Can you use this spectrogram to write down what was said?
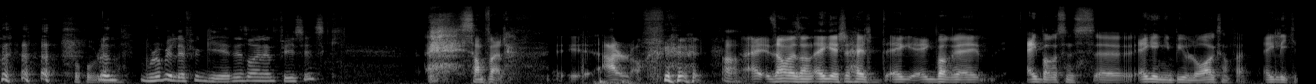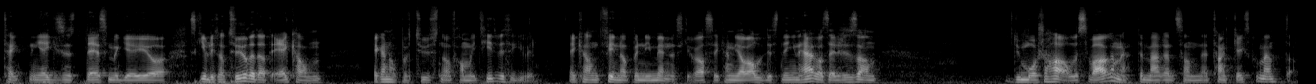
på problemet. Men hvordan vil det fungere sånn rent fysisk? Samfell. I don't know. ah. sånn, jeg er ikke helt Jeg, jeg bare jeg bare synes, uh, Jeg er ingen biolog. Samtidig. Jeg liker tenkning. Jeg synes Det som er gøy å skrive litteratur, er at jeg kan, jeg kan hoppe tusen år fram i tid hvis jeg vil. Jeg kan finne opp en ny menneskerase. Jeg kan gjøre alle disse tingene her. Og så er det ikke sånn Du må ikke ha alle svarene. Det er mer et sånn tankeeksperiment. da.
